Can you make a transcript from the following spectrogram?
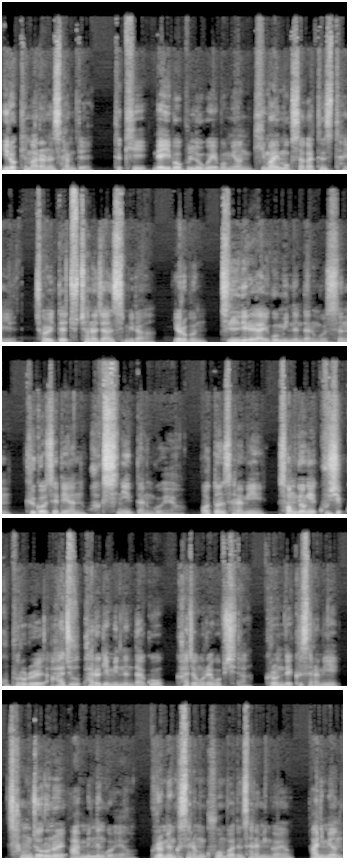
이렇게 말하는 사람들 특히 네이버 블로그에 보면 김하이 목사 같은 스타일 절대 추천하지 않습니다. 여러분 진리를 알고 믿는다는 것은 그것에 대한 확신이 있다는 거예요. 어떤 사람이 성경의 99%를 아주 바르게 믿는다고 가정을 해봅시다. 그런데 그 사람이 창조론을 안 믿는 거예요. 그러면 그 사람은 구원받은 사람인가요? 아니면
